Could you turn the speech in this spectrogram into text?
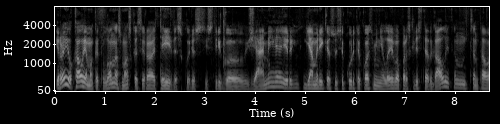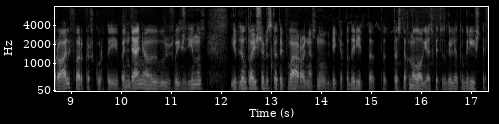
Yra juokaujama, kad Ilonas Maskas yra ateivis, kuris įstrigo Žemėje ir jam reikia susikurti kosminį laivą, parskristi atgal į ten Centauro Alfa ar kažkur tai vandenio žvaigždynus ir dėl to iš čia viską taip varo, nes nu, reikia padaryti ta, ta, tas technologijas, kad jis galėtų grįžti.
